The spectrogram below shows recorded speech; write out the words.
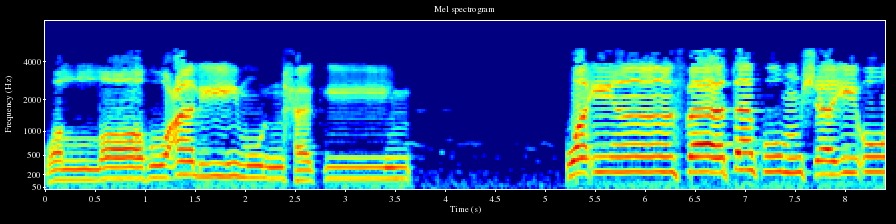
وَاللَّهُ عَلِيمٌ حَكِيمٌ وَإِن فَاتَكُمْ شَيْءٌ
